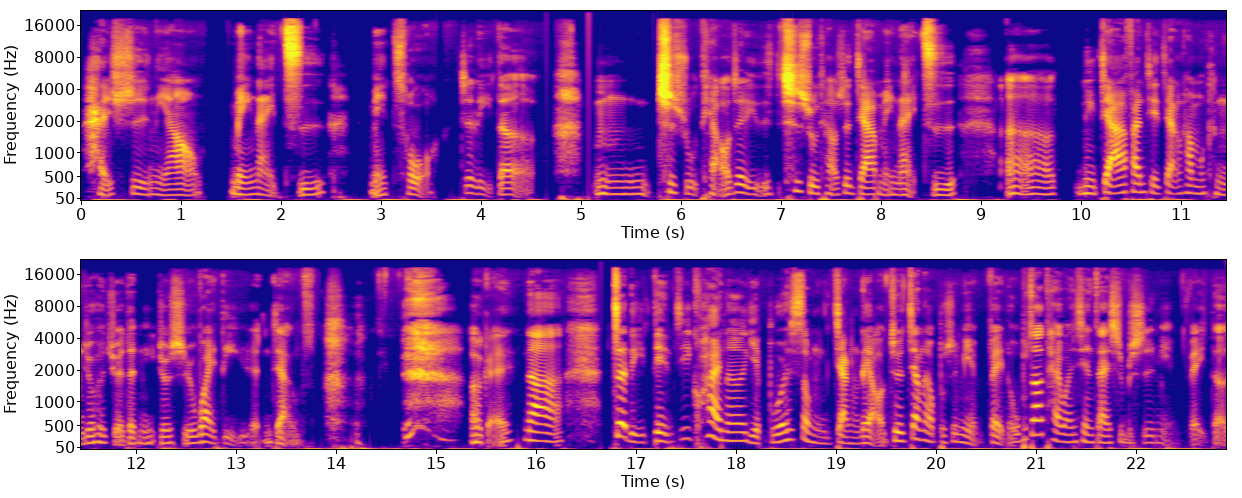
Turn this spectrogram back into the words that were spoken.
还是你要美奶滋？没错。这里的，嗯，吃薯条，这里吃薯条是加美乃滋，呃，你加番茄酱，他们可能就会觉得你就是外地人这样子。OK，那这里点击块呢，也不会送你酱料，就酱料不是免费的。我不知道台湾现在是不是免费的，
